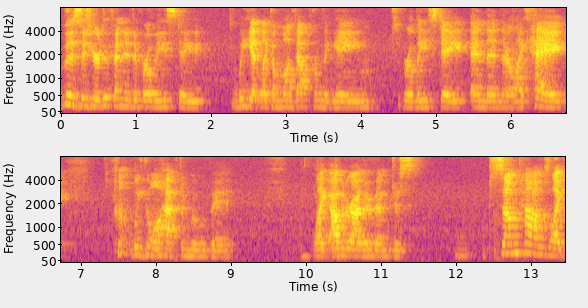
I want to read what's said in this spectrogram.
this is your definitive release date. We get like a month out from the game release date, and then they're like, hey, we gonna have to move it. Like I would rather them just sometimes like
